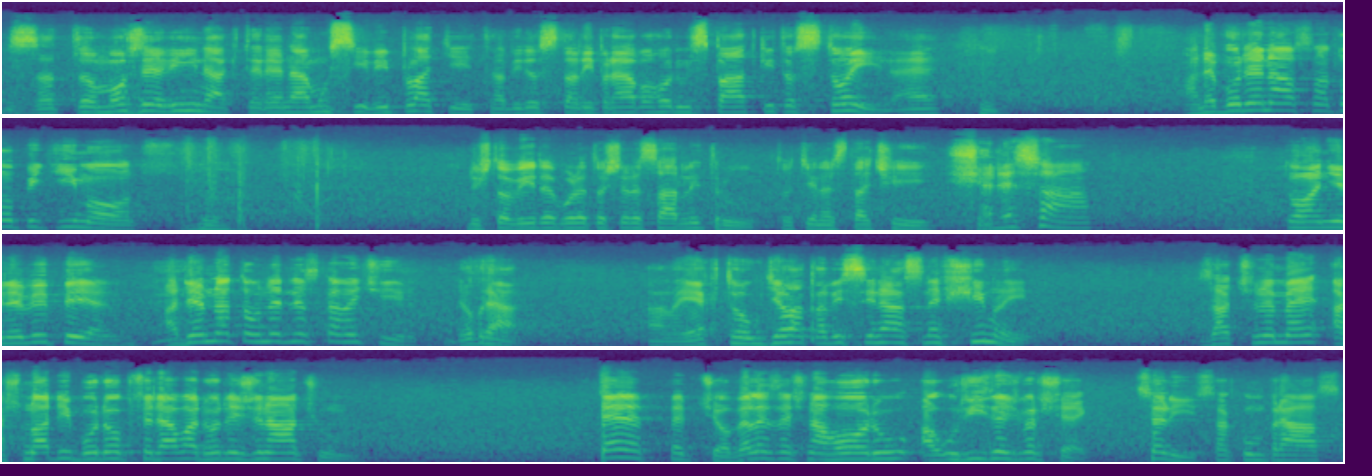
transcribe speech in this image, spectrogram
za to moře vína, které nám musí vyplatit, aby dostali právo hodu zpátky, to stojí, ne? A nebude nás na to pití moc. Když to vyjde, bude to 60 litrů. To ti nestačí. 60? To ani nevypijem. A jdem na to hned dneska večír. Dobrá, ale jak to udělat, aby si nás nevšimli? Začneme, až mladý budou předávat hody ženáčům. Te, Pepčo, vylezeš nahoru a uřízneš vršek. Celý, sakum prás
